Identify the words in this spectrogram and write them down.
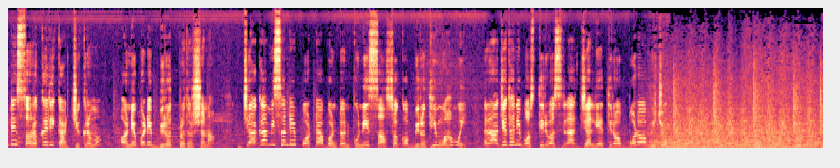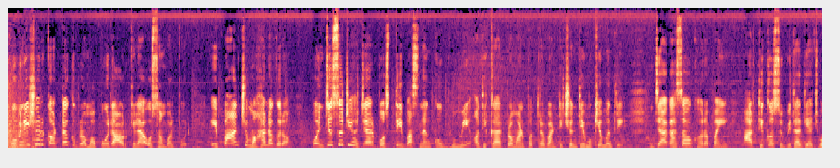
ଏପଟେ ସରକାରୀ କାର୍ଯ୍ୟକ୍ରମ ଅନ୍ୟପଟେ ବିରୋଧ ପ୍ରଦର୍ଶନ ଜାଗା ମିଶନରେ ପଟା ବଣ୍ଟନକୁ ନେଇ ଶାସକ ବିରୋଧୀ ମୁହାଁମୁହିଁ ରାଜଧାନୀ ବସ୍ତିରୁ ଆସିଲା ଜାଲିଆତିର ବଡ଼ ଅଭିଯୋଗ ଭୁବନେଶ୍ୱର କଟକ ବ୍ରହ୍ମପୁର ରାଉରକେଲା ଓ ସମ୍ବଲପୁର ଏ ପାଞ୍ଚ ମହାନଗର ପଞ୍ଚଷଠି ହଜାର ବସ୍ତି ବାସିନ୍ଦାଙ୍କୁ ଭୂମି ଅଧିକାର ପ୍ରମାଣପତ୍ର ବାଣ୍ଟିଛନ୍ତି ମୁଖ୍ୟମନ୍ତ୍ରୀ ଜାଗା ସହ ଘର ପାଇଁ ଆର୍ଥିକ ସୁବିଧା ଦିଆଯିବ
